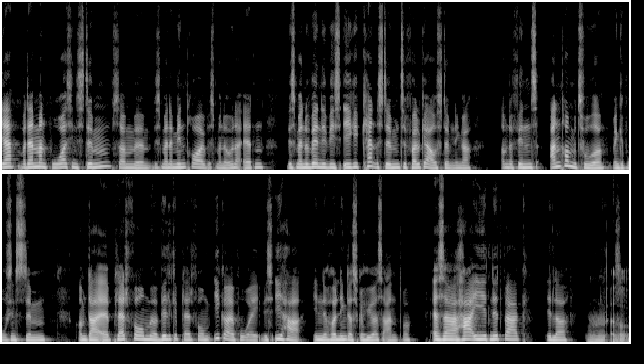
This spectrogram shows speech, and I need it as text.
Ja, hvordan man bruger sin stemme, som øh, hvis man er mindreårig, hvis man er under 18, hvis man nødvendigvis ikke kan stemme til folkeafstemninger, om der findes andre metoder, man kan bruge sin stemme, om der er platforme, og hvilke platforme I gør brug af, hvis I har en holdning, der skal høres af andre. Altså, har I et netværk, eller... Mm, altså, jeg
